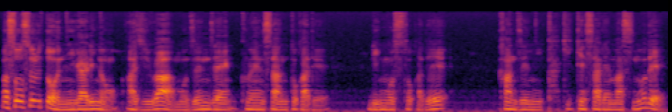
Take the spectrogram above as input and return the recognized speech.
まあ、そうするとにがりの味はもう全然クエン酸とかでリンゴ酢とかで完全にかき消されますので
